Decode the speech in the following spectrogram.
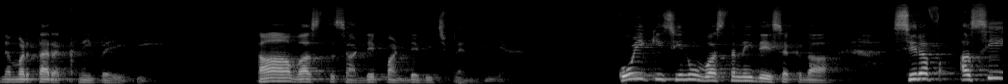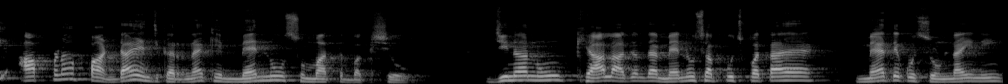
ਨਮਰਤਾ ਰੱਖਣੀ ਪਏਗੀ ਤਾਂ ਵਸਤ ਸਾਡੇ ਭਾਂਡੇ ਵਿੱਚ ਪੈਂਦੀ ਹੈ ਕੋਈ ਕਿਸੇ ਨੂੰ ਵਸਤ ਨਹੀਂ ਦੇ ਸਕਦਾ ਸਿਰਫ ਅਸੀਂ ਆਪਣਾ ਭਾਂਡਾ ਇੰਜ ਕਰਨਾ ਕਿ ਮੈਨੂੰ ਸੁਮਤ ਬਖਸ਼ੋ ਜਿਨ੍ਹਾਂ ਨੂੰ ਖਿਆਲ ਆ ਜਾਂਦਾ, ਮੈਨੂੰ ਸਭ ਕੁਝ ਪਤਾ ਹੈ, ਮੈਂ ਤੇ ਕੁਝ ਸੁਣਨਾ ਹੀ ਨਹੀਂ,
